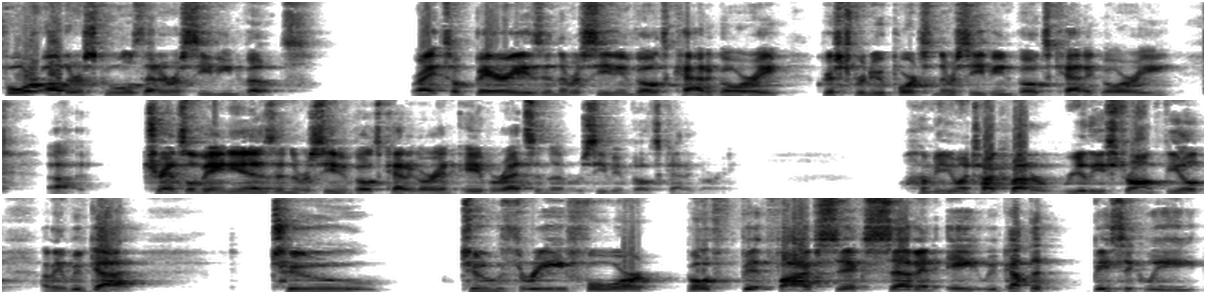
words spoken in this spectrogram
four other schools that are receiving votes. Right? So Berry is in the receiving votes category. Christopher Newport's in the receiving votes category. Uh, Transylvania is in the receiving votes category, and Averett's in the receiving votes category. I mean, you want to talk about a really strong field? I mean, we've got two, two, three, four, both fit five, six, seven, eight. We've got the basically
